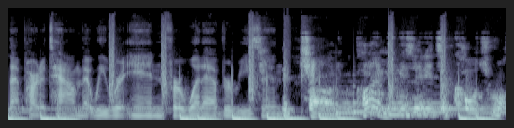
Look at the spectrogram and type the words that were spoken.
that part of town that we were in for whatever reason The challenge with climbing is that it's a cultural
